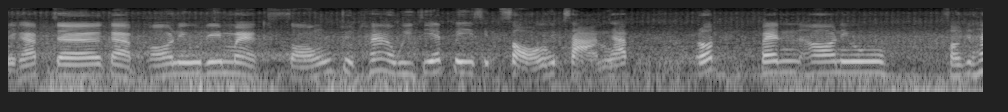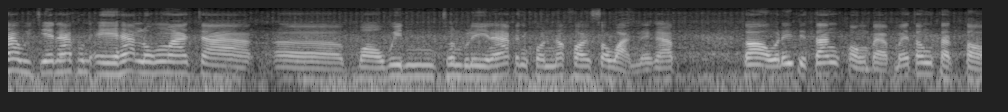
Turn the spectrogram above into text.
ดีครับ เจอกับ All New D Max 2.5 VGS ปี 12 13 ครับ รถเป็น All New 2.5 VGS นะคุณ A ฮะ ลงมาจากบ่อวินชนบุรีนะฮะ เป็นคนนครสวรรค์นะครับ ก็วันนี้ติดตั้งกล่องแบบไม่ต้องตัดต่อ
